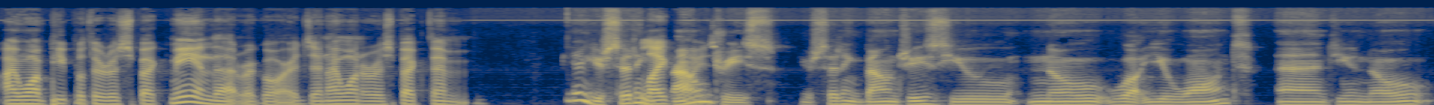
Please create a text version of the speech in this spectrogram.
I want people to respect me in that regards and I want to respect them Yeah, you're setting likewise. boundaries. You're setting boundaries. You know what you want, and you know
